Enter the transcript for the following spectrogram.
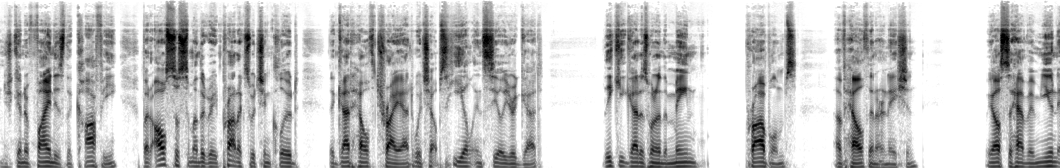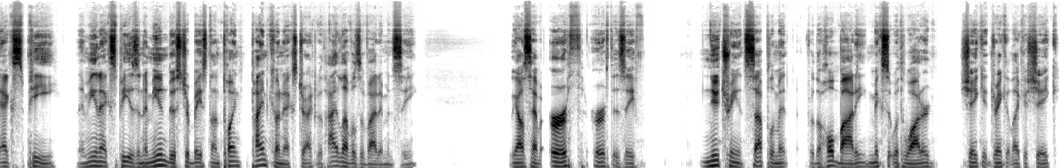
you're going to find is the coffee, but also some other great products, which include the gut health triad, which helps heal and seal your gut. Leaky gut is one of the main problems of health in our nation. We also have Immune XP. Immune XP is an immune booster based on pine cone extract with high levels of vitamin C. We also have Earth. Earth is a nutrient supplement for the whole body. Mix it with water, shake it, drink it like a shake.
